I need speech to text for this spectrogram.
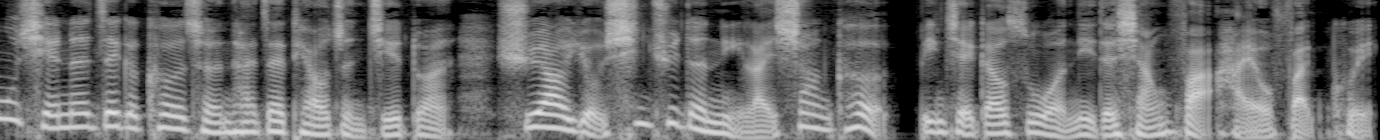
目前呢，这个课程还在调整阶段，需要有兴趣的你来上课，并且告诉我你的想法还有反馈。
